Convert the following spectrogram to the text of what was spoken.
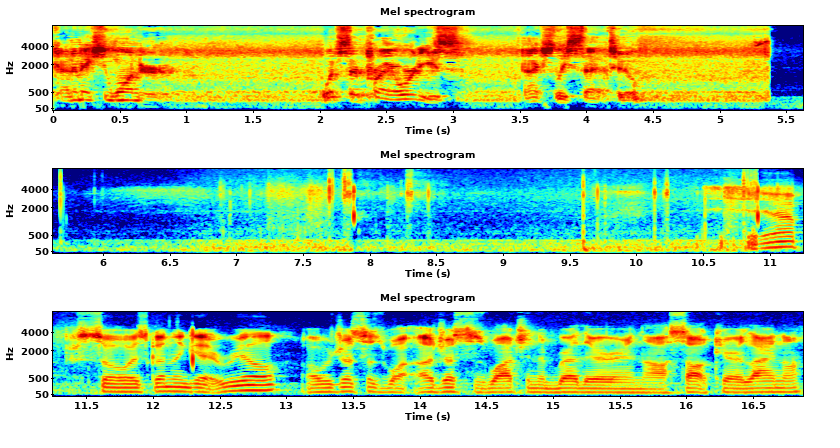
Kind of makes you wonder what's their priorities actually set to? Yep. So it's gonna get real. I was just as wa- I just as watching a brother in uh, South Carolina.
